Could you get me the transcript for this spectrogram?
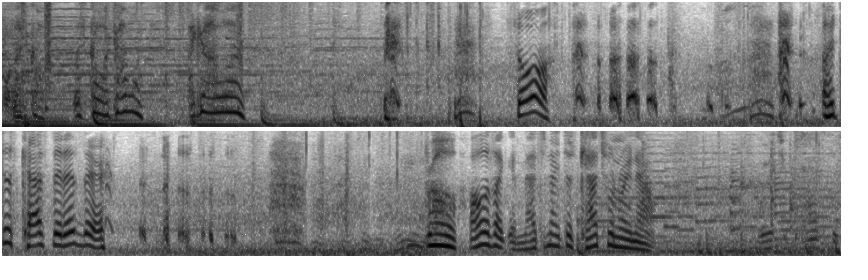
Oh, let's go. Let's go. I got one. I got one. so, I just cast it in there. Bro, I was like, imagine I just catch one right now. Where'd you cast it?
